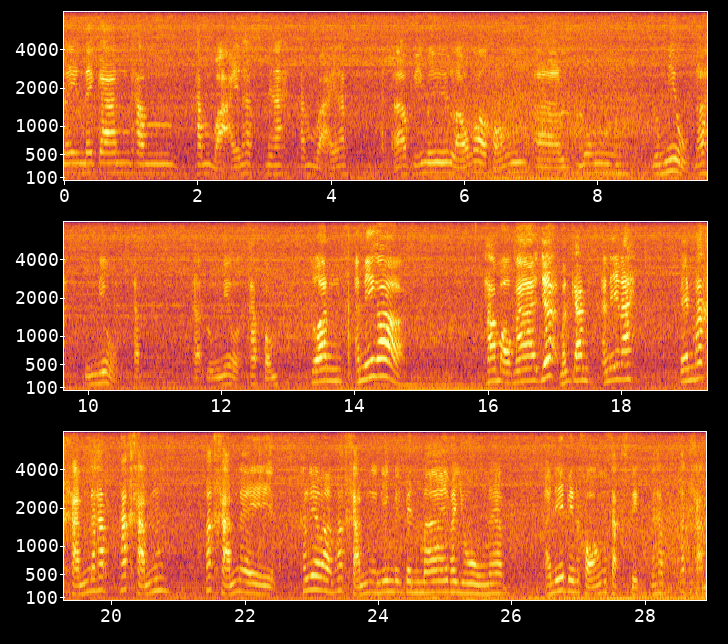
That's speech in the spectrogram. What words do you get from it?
ในในการทำทำหวายนะครับนี่นะทำหวายนะครับฝีมือเหลาก็ของอลุงลุงนิ้วนะลุงนิ้วครับครับลุงนิ้วครับผม ส่วนอันนี้ก็ทำออกมาเยอะเหมือนกันอันนี้นะ เป็นพระขันนะครับพระขัน ระขันในเขาเรียกว่าพระขันอันนี้เป็นเป็นไม้พยุงนะครับ อันนี้เป็นของศักดิ์สิทธิ์นะครับ พระขัน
